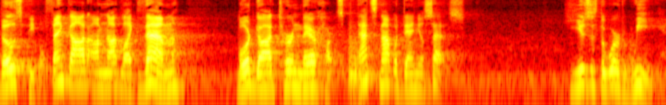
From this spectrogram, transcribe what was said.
those people. Thank God I'm not like them. Lord God, turn their hearts. But that's not what Daniel says. He uses the word we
